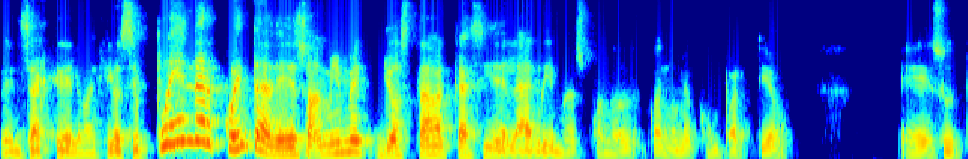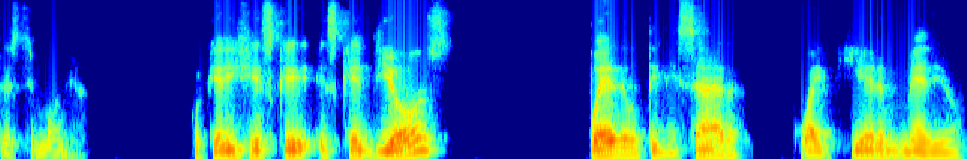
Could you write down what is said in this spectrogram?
mensaje del evangelio. ¿Se pueden dar cuenta de eso? A mí me, yo estaba casi de lágrimas cuando, cuando me compartió eh, su testimonio. Porque dije, es que, es que Dios puede utilizar cualquier medio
